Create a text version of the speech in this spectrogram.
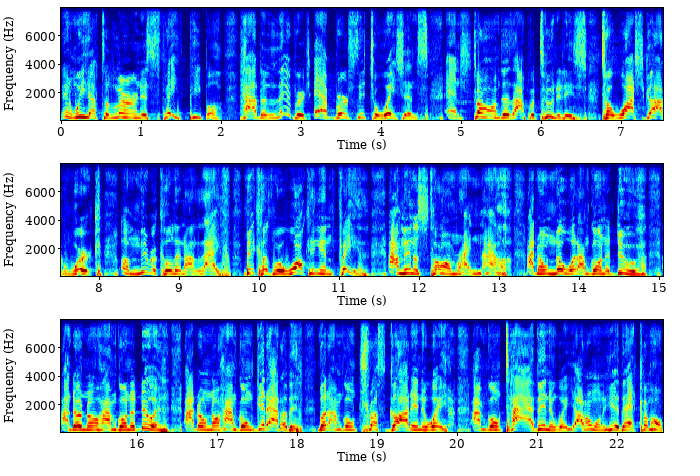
And we have to learn as faith people how to leverage adverse situations and storms as opportunities to watch God work a miracle in our life because we're walking in faith. I'm in a storm right now. I don't know what I'm going to do. I don't know how I'm going to do it. I don't know how I'm going to get out of it, but I'm going to trust God anyway. I'm going to tithe anyway. Y'all don't want to hear that. Come on.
